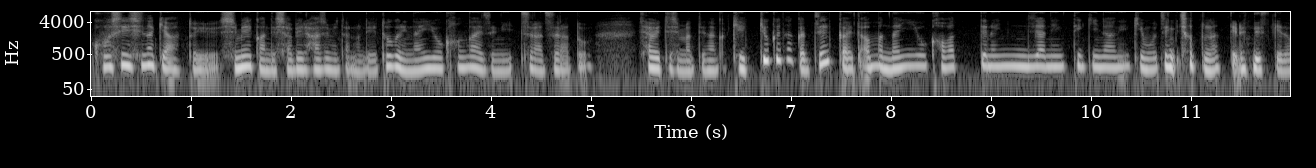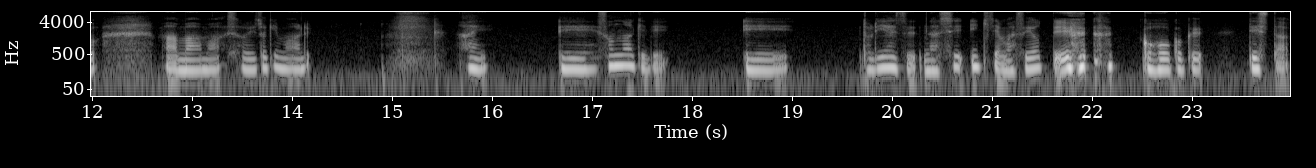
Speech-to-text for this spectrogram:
更新しなきゃという使命感で喋り始めたので特に内容を考えずにつらつらと喋ってしまってなんか結局なんか前回とあんま内容変わってないんじゃね的なね気持ちに ちょっとなってるんですけどまあまあまあそういう時もある。はい。えー、そんなわけでえー、とりあえず梨生きてますよっていう ご報告でした。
